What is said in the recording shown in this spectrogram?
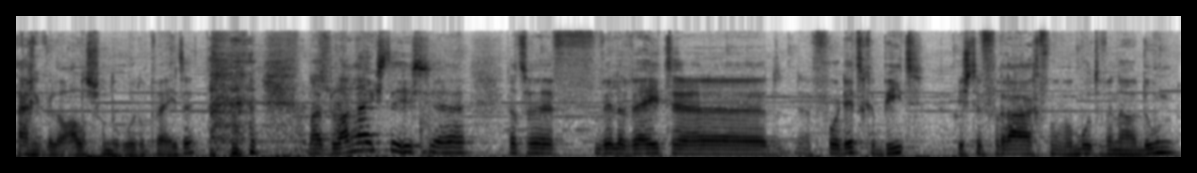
Eigenlijk willen we alles van de roerdop weten. maar het belangrijkste is uh, dat we willen weten... Uh, voor dit gebied is de vraag van wat moeten we nou doen...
